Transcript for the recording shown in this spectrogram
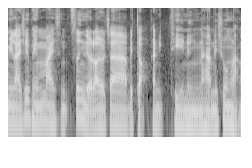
มีรายชื่อเพลงมากมายซึ่งซึ่งเดี๋ยวเราจะไปเจาะกันอีกทีหนึ่งนะครับในช่วงหลัง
